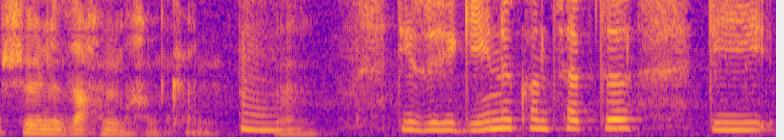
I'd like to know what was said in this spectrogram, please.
schöne Sachen machen können. Mhm. Ja. Diese Hygienekonzepte, die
